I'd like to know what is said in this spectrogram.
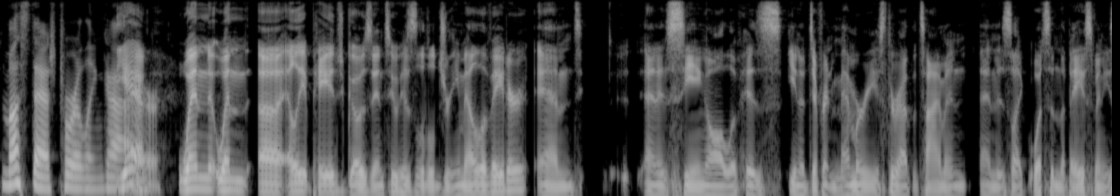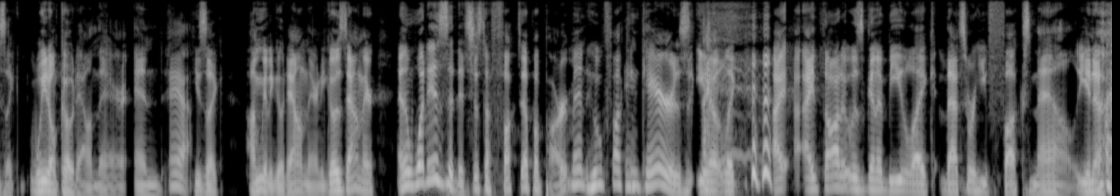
mustache twirling guy Yeah. or- when when uh, Elliot Page goes into his little dream elevator and and is seeing all of his you know different memories throughout the time and and is like what's in the basement? He's like we don't go down there. And yeah. he's like i'm gonna go down there. And he goes down there. And then what is it? It's just a fucked up apartment? Who fucking cares? You know like i i thought it was gonna be like that's where he fucks mal you know?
